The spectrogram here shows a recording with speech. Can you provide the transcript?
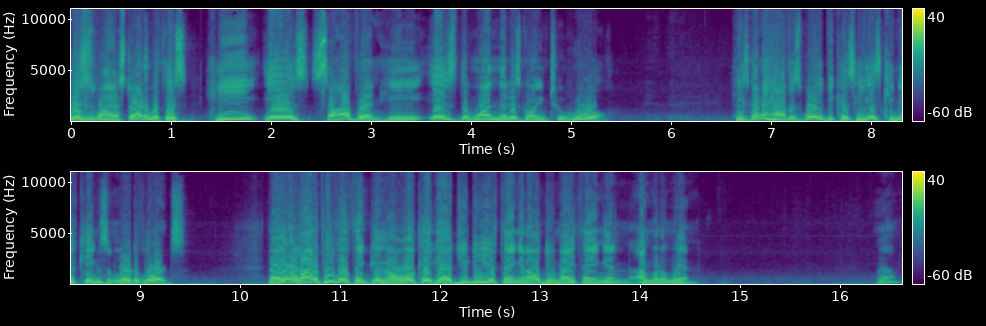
This is why I started with this. He is sovereign. He is the one that is going to rule. He's going to have his way because he is King of Kings and Lord of Lords. Now, there are a lot of people thinking, oh, okay, God, you do your thing and I'll do my thing and I'm going to win. Well,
